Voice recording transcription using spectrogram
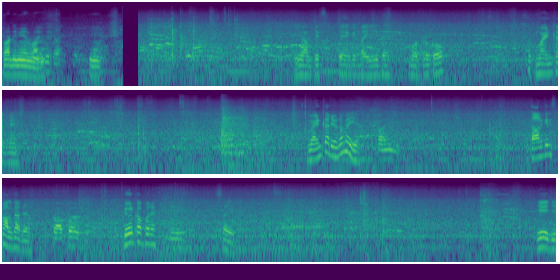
ਤੁਹਾਡੀ ਮਿਹਰਬਾਨੀ सर ठीक। ये आप देख सकते हैं कि भाई इधर मोटर को वाइंड कर रहे हैं। वाइंड कर रहे हो ना भैया हाँ जी। तार के इस्तेमाल कर रहे हो? कॉपर प्योर कॉपर है? जी। सही। ये जी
